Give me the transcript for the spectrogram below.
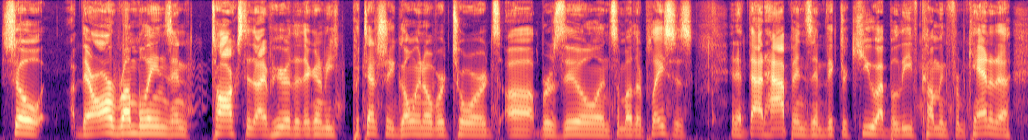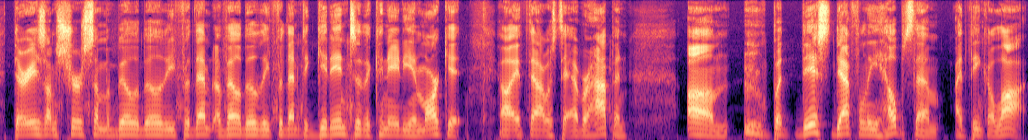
so there are rumblings and talks that I've heard that they're going to be potentially going over towards uh, Brazil and some other places. And if that happens, and Victor Cui, I believe, coming from Canada, there is, I'm sure, some availability for them, availability for them to get into the Canadian market uh, if that was to ever happen. Um, but this definitely helps them, I think, a lot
